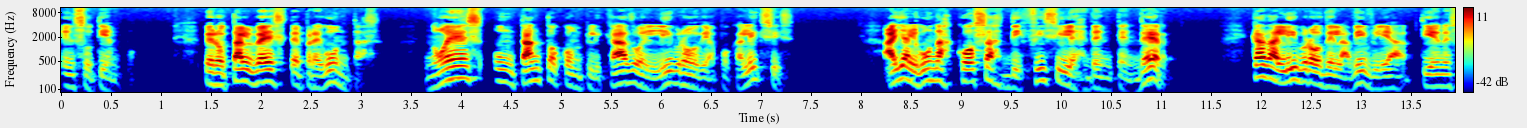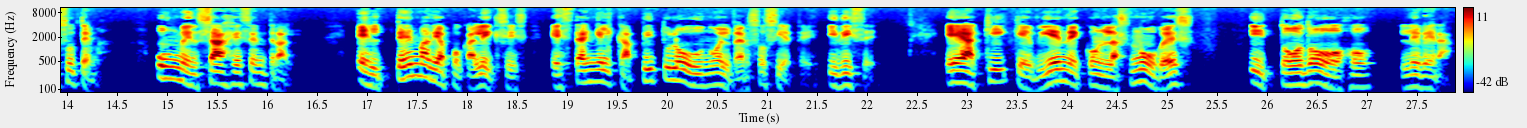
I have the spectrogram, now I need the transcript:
en su tiempo. Pero tal vez te preguntas, ¿no es un tanto complicado el libro de Apocalipsis? Hay algunas cosas difíciles de entender. Cada libro de la Biblia tiene su tema, un mensaje central. El tema de Apocalipsis está en el capítulo 1, el verso 7, y dice, He aquí que viene con las nubes y todo ojo le verá.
